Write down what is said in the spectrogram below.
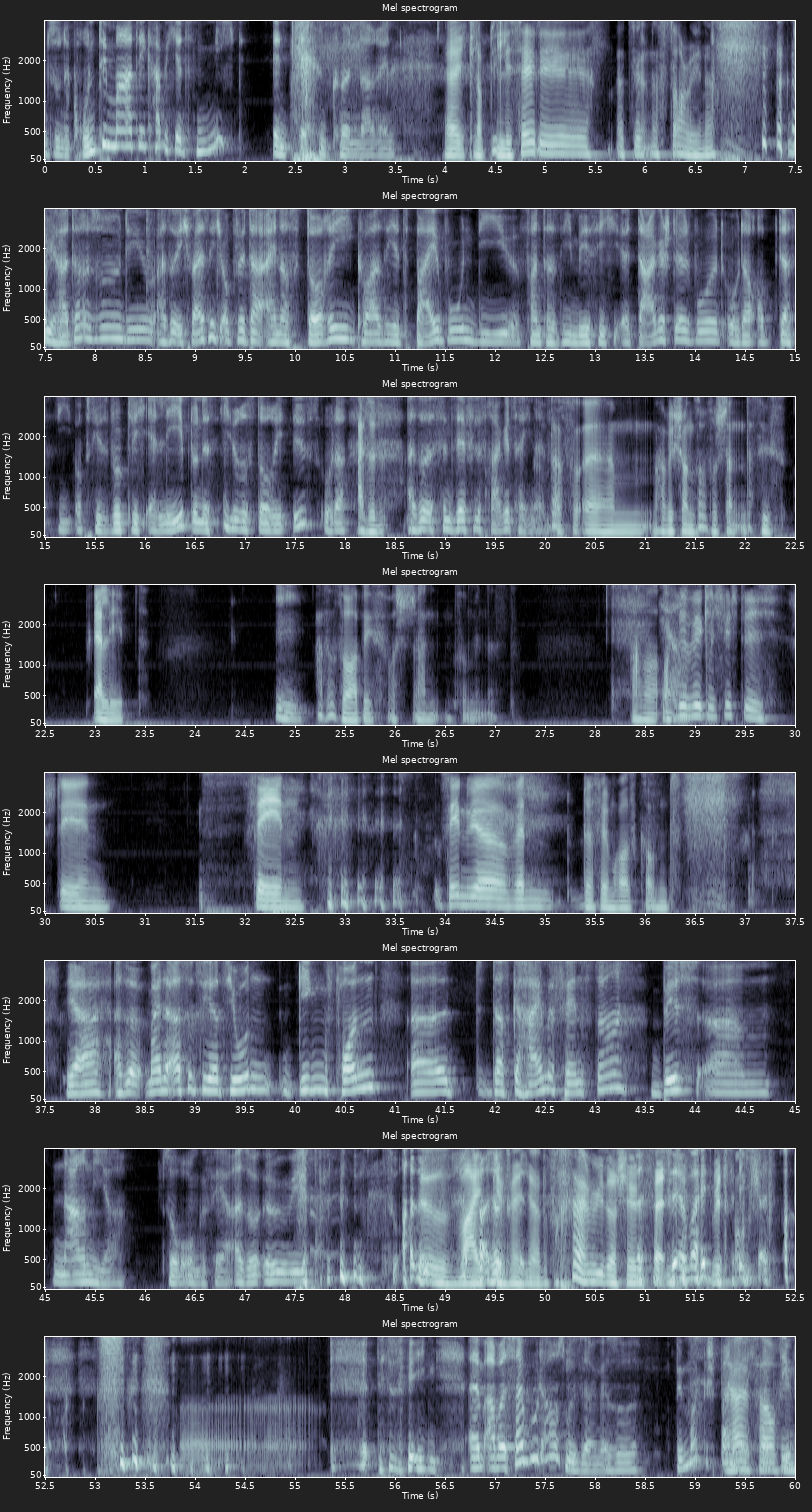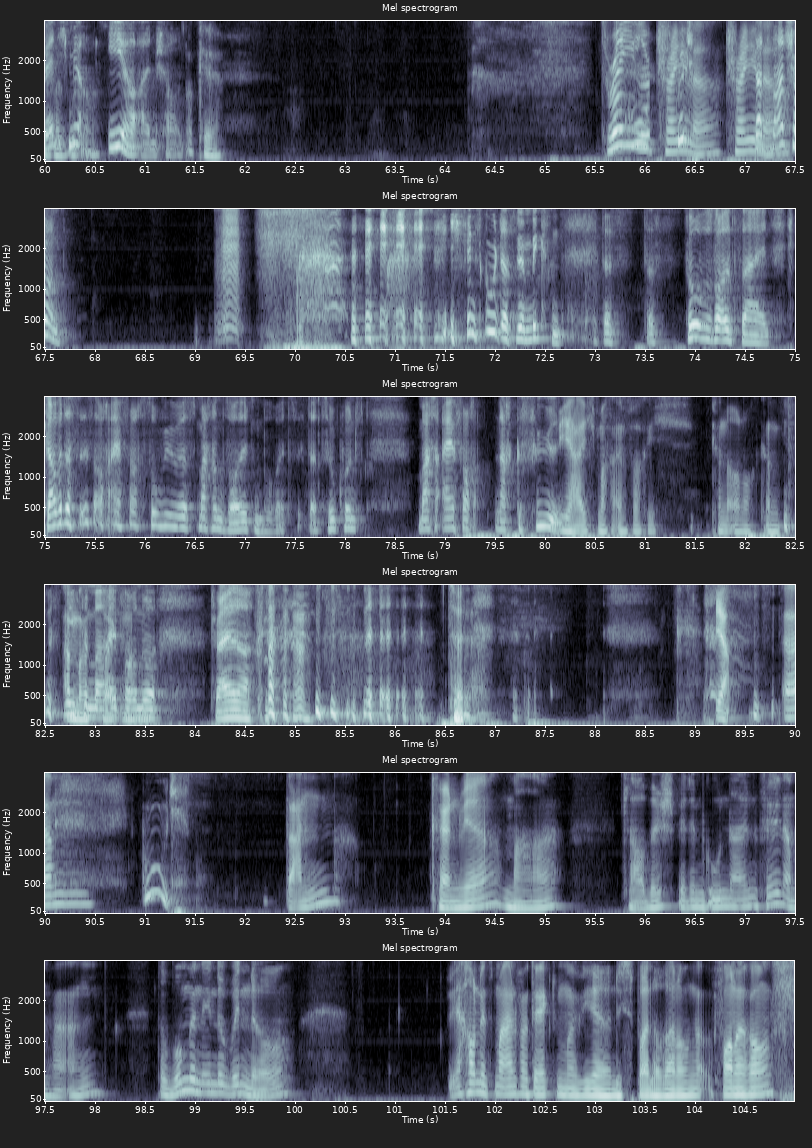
so eine Grundthematik habe ich jetzt nicht entdecken können darin. Ja, ich glaube, die Lisey, die erzählt eine Story, ne? Die hat also die, also ich weiß nicht, ob wir da einer Story quasi jetzt beiwohnen, die fantasiemäßig äh, dargestellt wurde, oder ob das die, ob sie es wirklich erlebt und es ihre Story ist, oder Also, das, also es sind sehr viele Fragezeichen einfach. das ähm, habe ich schon so verstanden, dass sie es erlebt. Mhm. Also so habe ich es verstanden, zumindest. Aber Ja. ob wir wirklich richtig stehen, sehen, sehen wir, wenn der Film rauskommt. Ja, also meine Assoziation ging von äh, das geheime Fenster bis ähm, Narnia. So ungefähr. Also irgendwie zu alles. Das ist weit gefächert, vor allem wieder schön Das ist sehr Fantasy weit mit gefächert. Deswegen. Ähm, aber es sah gut aus, muss ich sagen. Also bin mal gespannt. Ja, es sah glaub, auf Den jeden werde Fall ich gut mir aus. eher anschauen. Okay. Trailer. Trailer, Trailer. Das war's schon. ich find's gut, dass wir mixen. Das, das, so soll's sein. Ich glaube, das ist auch einfach so, wie wir es machen sollten, Moritz. In der Zukunft mach einfach nach Gefühl. Ja, ich mache einfach, ich kann auch noch ganz das nächste Mal einfach machen. nur Trailer. Ja. ähm, gut. dann können wir mal, glaube ich, mit dem guten alten Film anfangen. The Woman in the Window. Wir hauen jetzt mal einfach direkt mal wieder die Spoilerwarnung vorne raus.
